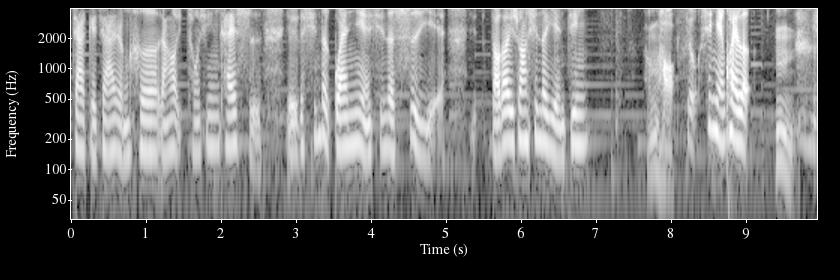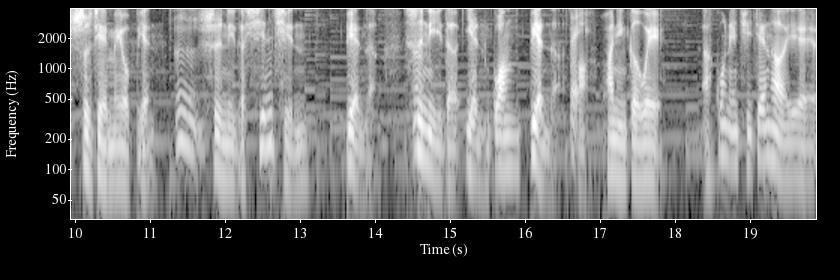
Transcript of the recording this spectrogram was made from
家给家人喝，然后重新开始有一个新的观念、新的视野，找到一双新的眼睛。很好，就新年快乐。嗯，世界没有变，嗯，是你的心情变了，是你的眼光变了。对，好，欢迎各位啊，过年期间哈，也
